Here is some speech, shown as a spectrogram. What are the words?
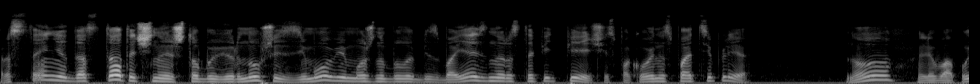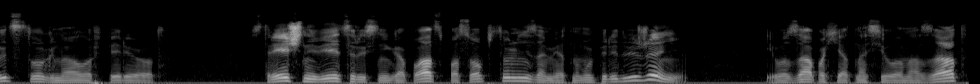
Расстояние достаточное, чтобы, вернувшись зимовье, можно было безбоязненно растопить печь и спокойно спать в тепле. Но любопытство гнало вперед. Встречный ветер и снегопад способствовали незаметному передвижению. Его запахи относило назад,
